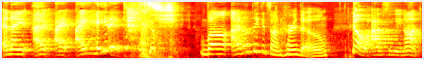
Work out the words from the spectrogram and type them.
and I, I, I, I hate it. well, I don't think it's on her though. No, absolutely not.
